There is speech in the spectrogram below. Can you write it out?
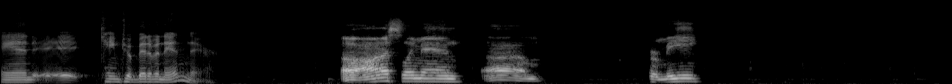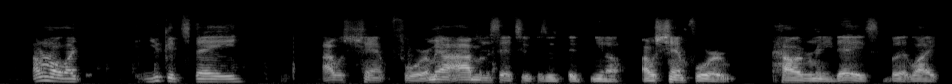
and it came to a bit of an end there. Uh, honestly, man, um, for me, I don't know. Like, you could say I was champ for. I mean, I, I'm going to say it too because it, it, you know, I was champ for however many days. But like,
